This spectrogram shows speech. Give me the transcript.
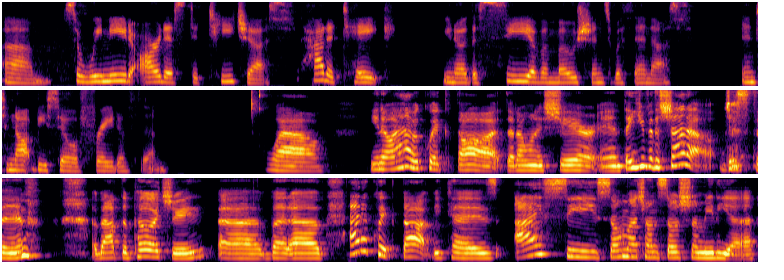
Um, so we need artists to teach us how to take, you know, the sea of emotions within us and to not be so afraid of them. Wow. You know, I have a quick thought that I want to share, and thank you for the shout out just then about the poetry. Uh, but uh, I had a quick thought because I see so much on social media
